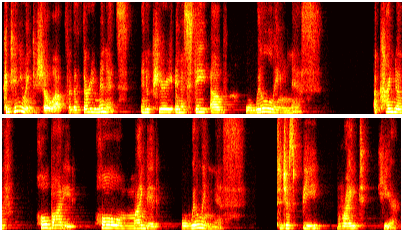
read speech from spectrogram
continuing to show up for the 30 minutes in a period, in a state of willingness, a kind of whole bodied, whole minded willingness to just be right here.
